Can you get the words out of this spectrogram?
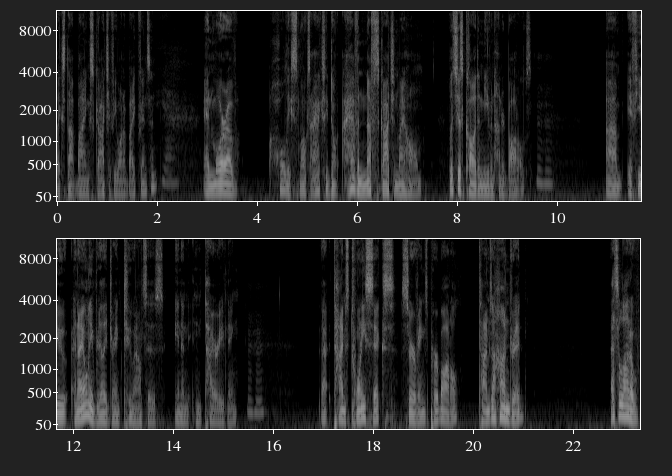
like stop buying scotch if you want a bike, Vincent, Yeah. and more of, holy smokes, I actually don't. I have enough scotch in my home. Let's just call it an even hundred bottles. Mm-hmm. Um, if you and I only really drink two ounces in an entire evening. Mm-hmm. That times twenty six servings per bottle times a hundred. That's a lot of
